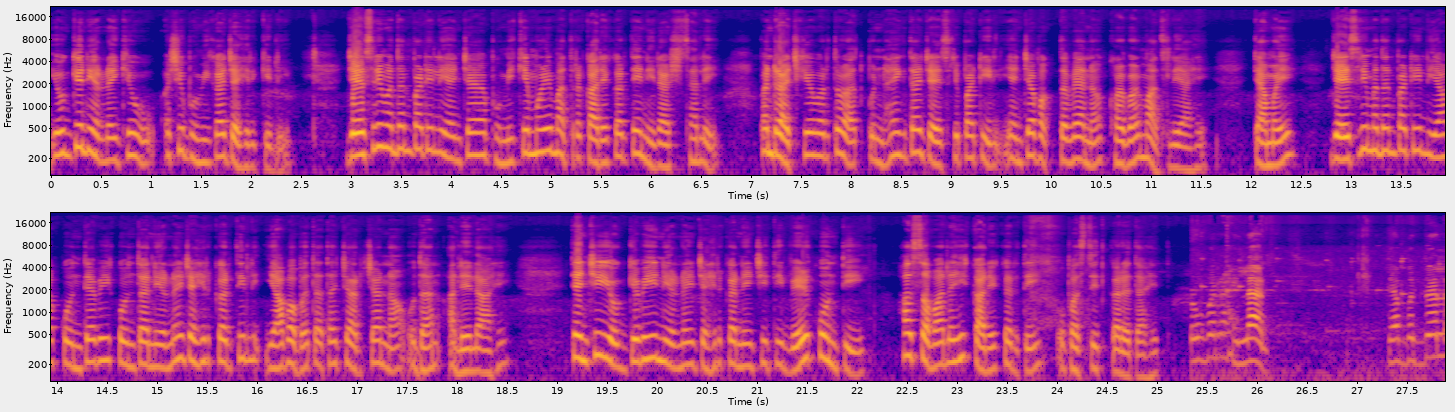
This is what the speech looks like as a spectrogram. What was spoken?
योग्य निर्णय घेऊ अशी भूमिका जाहीर केली. जयश्री मदन पाटील यांच्या या भूमिकेमुळे मात्र कार्यकर्ते निराश झाले पण राजकीय वर्तुळात पुन्हा एकदा जयश्री पाटील यांच्या वक्तव्यानं खळबळ माजली आहे. त्यामुळे जयश्री मदन पाटील या कोणत्या वेळी कोणता निर्णय जाहीर करतील याबाबत आता चर्चांना उधाण आलेलं आहे. त्यांची योग्य वेळी निर्णय जाहीर करण्याची ती वेळ कोणती हा सवालही कार्यकर्ते उपस्थित करत आहेत. बरोबर राहिलात. त्याबद्दल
